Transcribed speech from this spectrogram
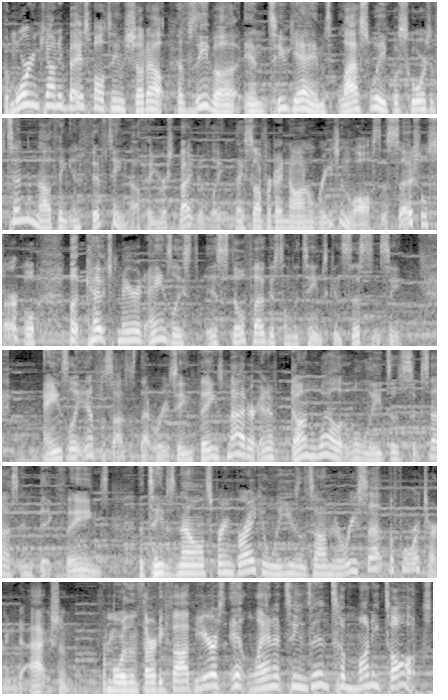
The Morgan County baseball team shut out Hephzibah in two games last week with scores of 10 0 and 15 0 respectively. They suffered a non-region loss to Social Circle, but coach Merritt Ainsley is still focused on the team's consistency. Ainsley emphasizes that routine things matter and if done well, it will lead to success in big things. The team is now on spring break and will use the time to reset before returning to action. For more than 35 years, Atlanta tunes in to Money Talks.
